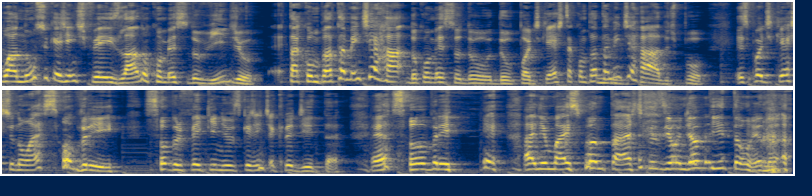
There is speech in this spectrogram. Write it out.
o anúncio que a gente fez lá no começo do vídeo eh, tá completamente errado. Do começo do, do podcast tá completamente errado. Tipo, esse podcast não é sobre, sobre fake news que a gente acredita. É sobre animais fantásticos e onde habitam, Renan.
